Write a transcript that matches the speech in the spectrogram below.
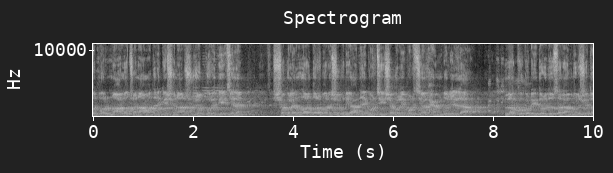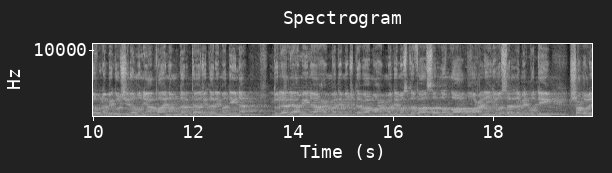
গুরুত্বপূর্ণ আলোচনা আমাদেরকে শোনার সুযোগ করে দিয়েছিলেন। সকলে আল্লাহর দরবারে শুক্রিয়া আদায় করছি সকলে পড়ছি আলহামদুলিল্লাহ। লক্ষ কোটি দরুদ সালাম বর্ষিত নবী গুলশিদমনি আকায় নামদার তাজদারি মদিনা। দুলালে Amina Ahmad Mujtaba Muhammad Mustafa সাল্লাল্লাহু আলাইহি ওয়াসাল্লামের প্রতি সকলে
